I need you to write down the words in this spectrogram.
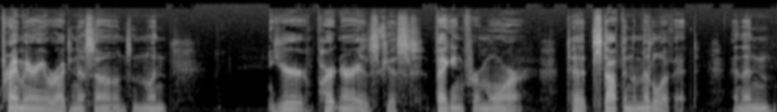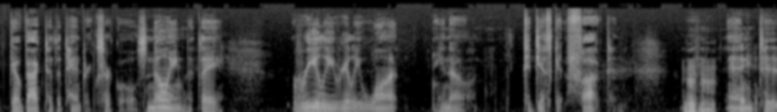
primary erogenous zones and when your partner is just begging for more to stop in the middle of it and then go back to the tantric circles knowing that they really really want you know to just get fucked hmm and to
